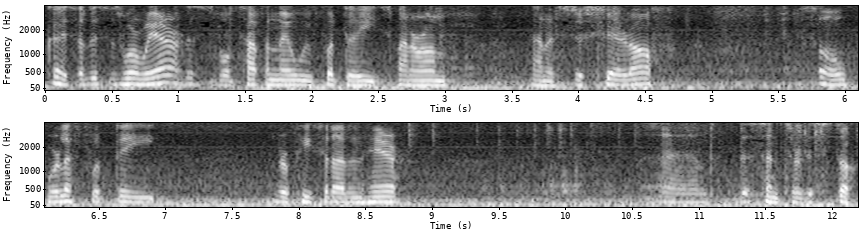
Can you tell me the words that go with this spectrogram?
Okay so this is where we are. This is what's happened now. We've put the spanner on and it's just sheared off. So we're left with the other piece of that in here and the sensor is stuck.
